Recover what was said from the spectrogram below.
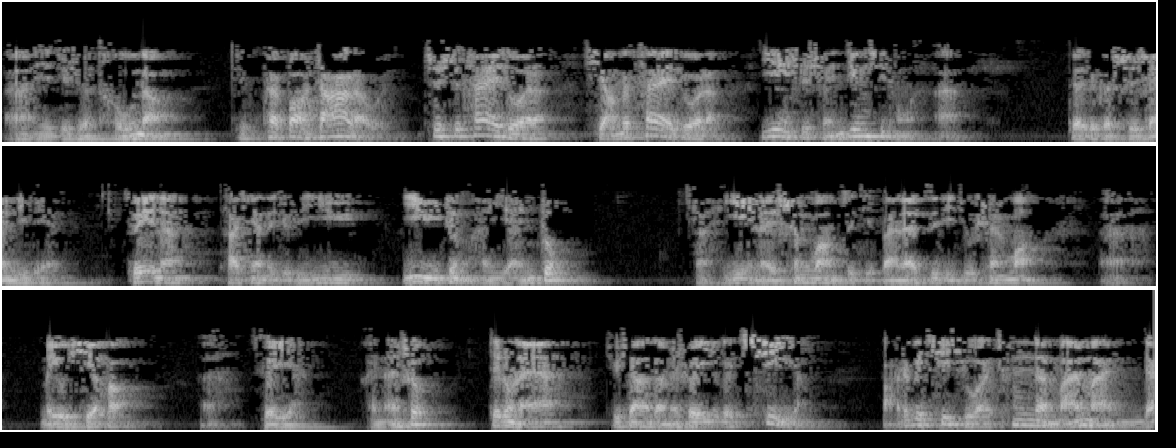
啊，也就是说头脑就快爆炸了。我知识太多了，想的太多了，印是神经系统啊啊，在这个食神里面，所以呢，他现在就是抑郁，抑郁症很严重啊，印来声望自己，本来自己就声望啊没有信号啊，所以啊很难受。这种人啊。就像咱们说一个气一样，把这个气球啊撑得满满的，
